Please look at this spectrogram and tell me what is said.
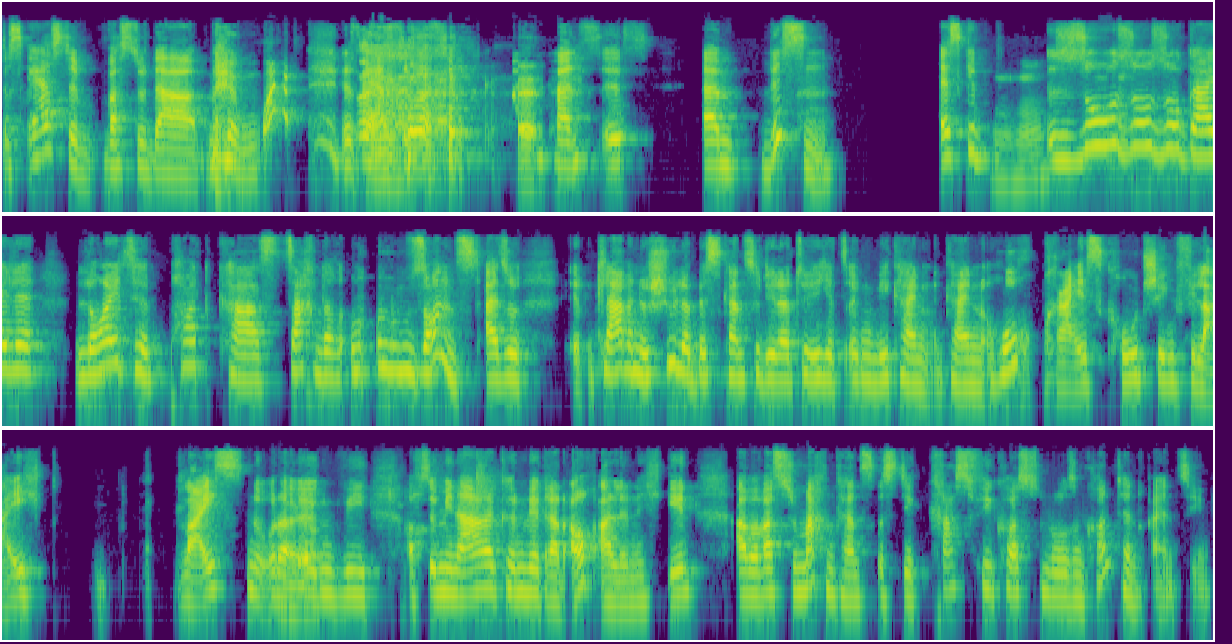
das Erste, was du da, das Erste, was du kannst, ist ähm, Wissen. Es gibt Mhm. so, so, so geile Leute, Podcasts, Sachen das- und, und umsonst. Also äh, klar, wenn du Schüler bist, kannst du dir natürlich jetzt irgendwie kein, kein Hochpreis-Coaching vielleicht leisten oder Ja. irgendwie auf Seminare können wir gerade auch alle nicht gehen. Aber was du machen kannst, ist dir krass viel kostenlosen Content reinziehen.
